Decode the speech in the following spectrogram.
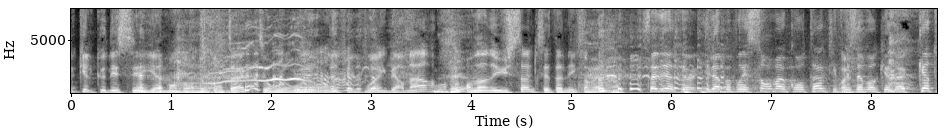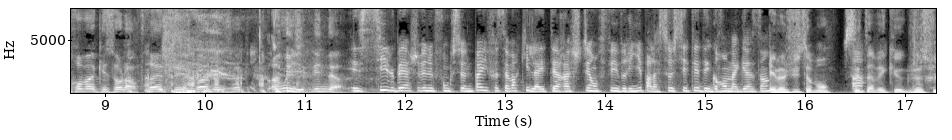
eu quelques décès également dans nos contacts. On, on- on a fait le point avec Bernard. On en a eu 5 cette année quand même. hein. C'est-à-dire qu'il a à peu près 120 contacts. Il faut savoir qu'il y en a 80 qui sont à la retraite. Et pas des gens qui- Oui, Linda. Et si le BHV ne fonctionne pas, il faut savoir qu'il a été racheté en février par la Société des grands magasins. Et bien justement, c'est Ah. avec eux que je suis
